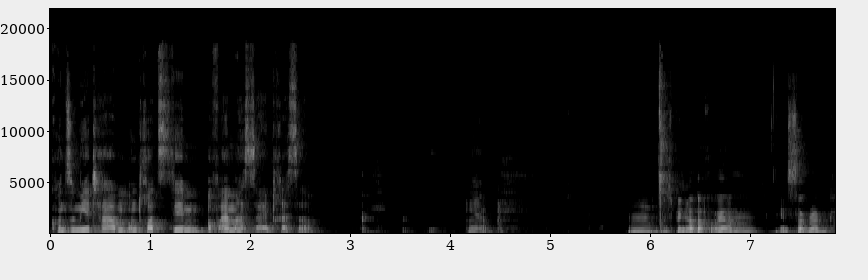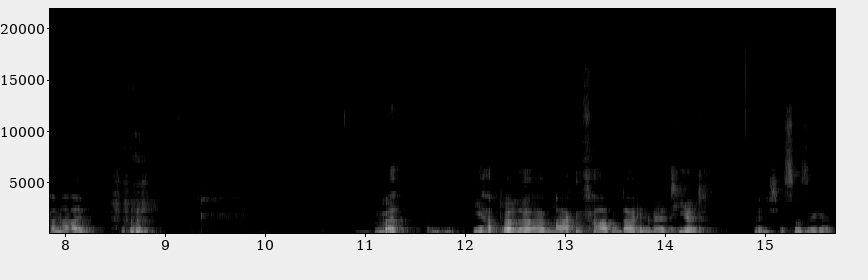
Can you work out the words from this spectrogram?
konsumiert haben und trotzdem auf einmal ist da Interesse. Ja. Hm, ich bin gerade auf eurem Instagram-Kanal. Ihr habt eure Markenfarben da invertiert, wenn ich das so sehe.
